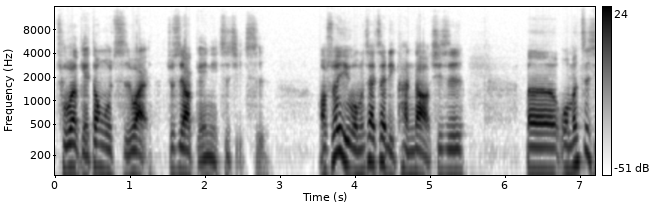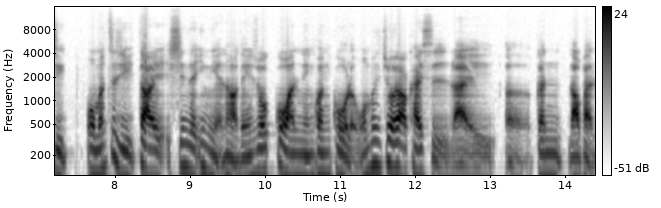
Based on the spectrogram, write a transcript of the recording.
除了给动物吃外，就是要给你自己吃。哦，所以我们在这里看到，其实，呃，我们自己，我们自己在新的一年哈，等于说过完年关过了，我们就要开始来，呃，跟老板。”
